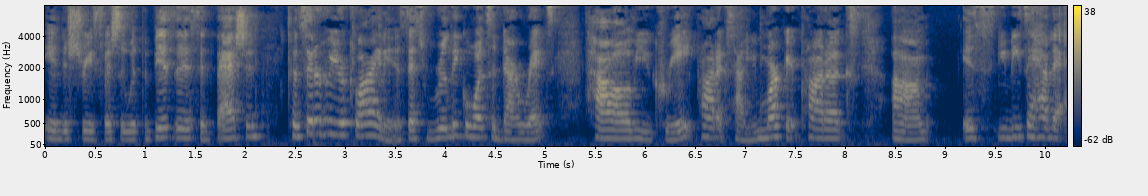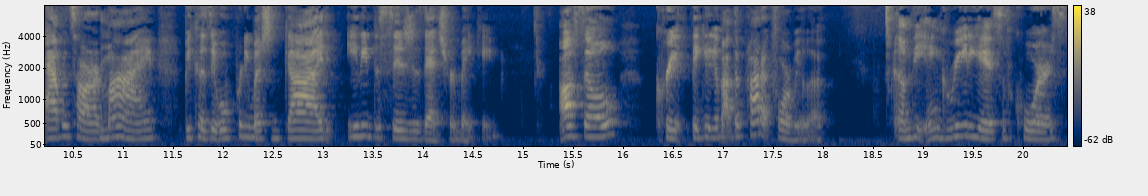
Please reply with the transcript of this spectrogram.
industry, especially with the business and fashion. Consider who your client is. That's really going to direct how you create products, how you market products. Um, it's you need to have the avatar in mind because it will pretty much guide any decisions that you're making. Also, create thinking about the product formula, um, the ingredients, of course,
